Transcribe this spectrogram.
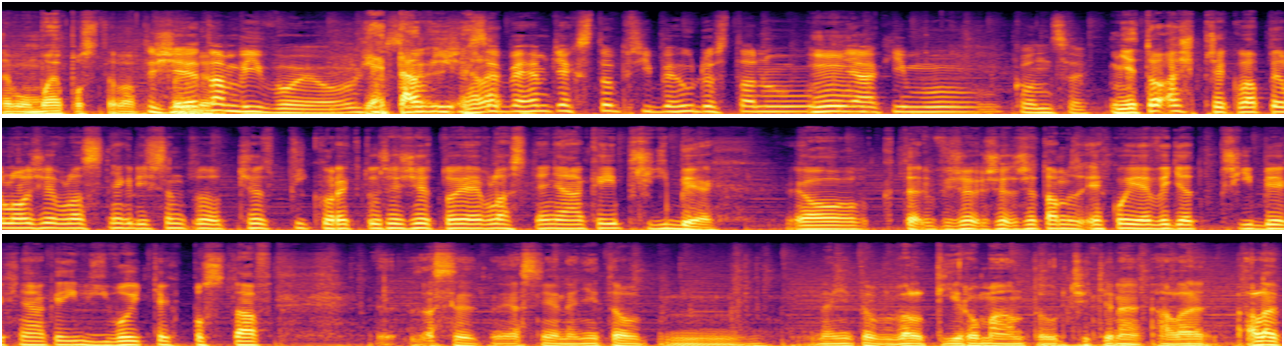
Nebo moje postava. Takže je tam vývoj, jo? Že je tam se, vý... že se během těch 100 příběhů dostanu mm. k nějakému konci. Mě to až překvapilo, že vlastně, když jsem to četl v té korektuře, že to je vlastně nějaký příběh, jo, který, že, že, že, tam jako je vidět příběh, nějaký vývoj těch postav. Zase jasně není to, mm, není to velký román, to určitě ne, ale, ale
